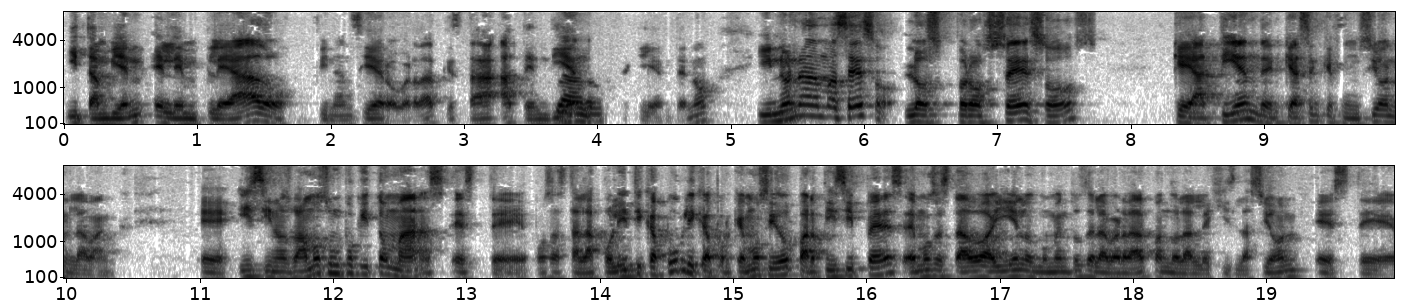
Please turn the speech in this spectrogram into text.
y también el empleado financiero, ¿verdad? Que está atendiendo al cliente, ¿no? Y no nada más eso, los procesos que atienden, que hacen que funcione la banca. Eh, y si nos vamos un poquito más, este, pues hasta la política pública, porque hemos sido partícipes, hemos estado ahí en los momentos de la verdad cuando la legislación este,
